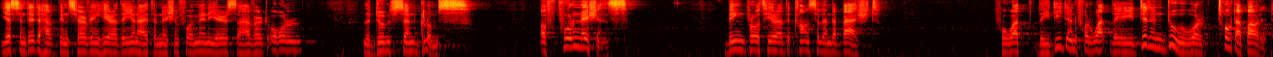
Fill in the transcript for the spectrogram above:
Yes, indeed, I have been serving here at the United Nations for many years. I have heard all the dooms and glooms of poor nations being brought here at the council and abashed for what they did and for what they didn't do or taught about it.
